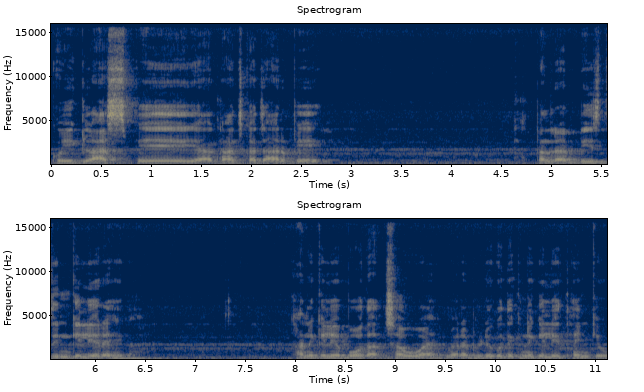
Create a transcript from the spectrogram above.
कोई ग्लास पे या कांच का जार पे पंद्रह बीस दिन के लिए रहेगा। खाने के लिए बहुत अच्छा हुआ है, मेरा वीडियो को देखने के लिए थैंक यू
